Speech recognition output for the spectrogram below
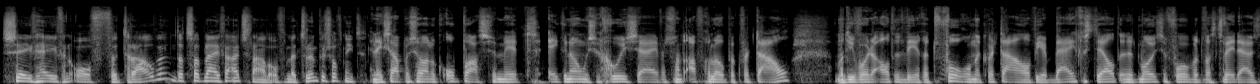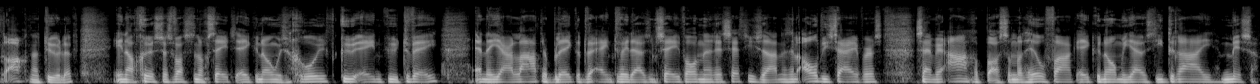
safe haven of vertrouwen... dat zal blijven uitstralen, of het met Trump is of niet. En ik zou persoonlijk oppassen met economische groeicijfers van het afgelopen kwartaal. Want die worden altijd weer het volgende kwartaal weer bijgesteld. En het mooiste voorbeeld was 2008 natuurlijk. In augustus was er nog steeds economische groei, Q1, Q2. En een jaar later bleek dat we eind 2007 al in een recessie zaten. En al die cijfers zijn weer aangepast. Omdat heel vaak economen juist die draai missen.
